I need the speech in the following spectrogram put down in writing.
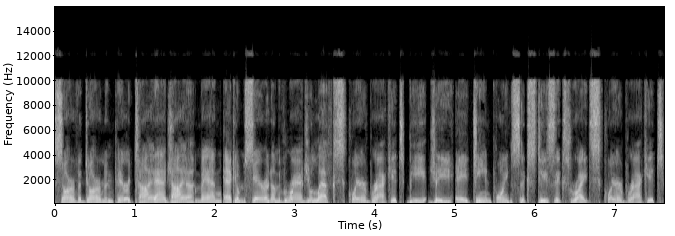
Sarvadharman Paritayajaya Mam Ekam Saranam Vraja left square bracket BG 18.66 right square bracket.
